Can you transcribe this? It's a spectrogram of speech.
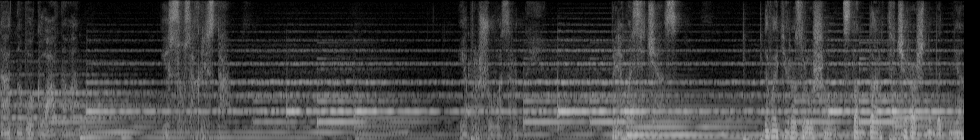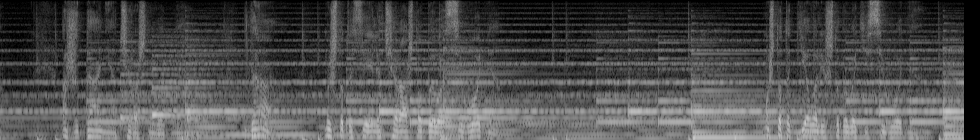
На одного главного Иисуса Христа. Я прошу вас, родные, прямо сейчас давайте разрушим стандарт вчерашнего дня, ожидания от вчерашнего дня. Да, мы что-то сеяли вчера, что было сегодня. Мы что-то делали, чтобы войти сегодня.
